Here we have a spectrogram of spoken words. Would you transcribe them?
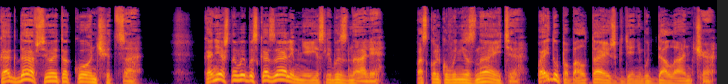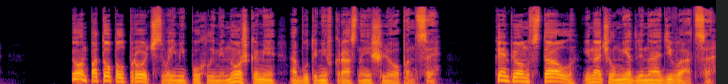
Когда все это кончится? Конечно, вы бы сказали мне, если бы знали. Поскольку вы не знаете, пойду поболтаюсь где-нибудь до ланча». И он потопал прочь своими пухлыми ножками, обутыми в красные шлепанцы. Кэмпион встал и начал медленно одеваться.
